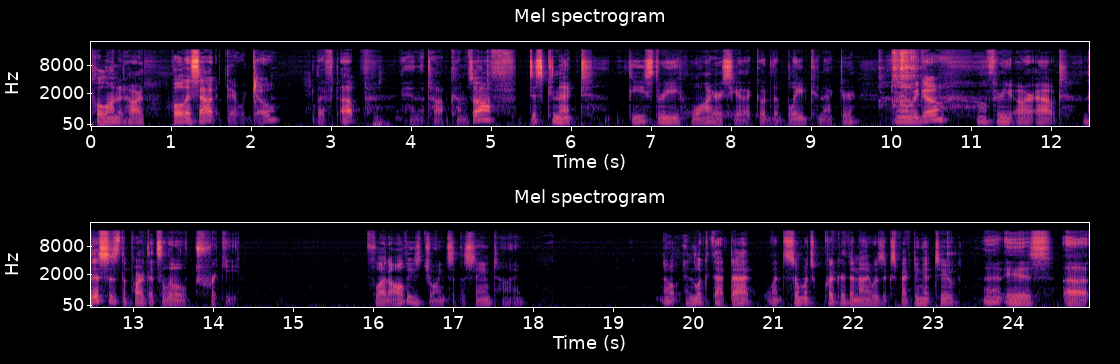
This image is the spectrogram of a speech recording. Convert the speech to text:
pull on it hard, pull this out, there we go. Lift up, and the top comes off. Disconnect these three wires here that go to the blade connector. There we go, all three are out. This is the part that's a little tricky. Flood all these joints at the same time. Oh, and look at that. That went so much quicker than I was expecting it to. That is a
